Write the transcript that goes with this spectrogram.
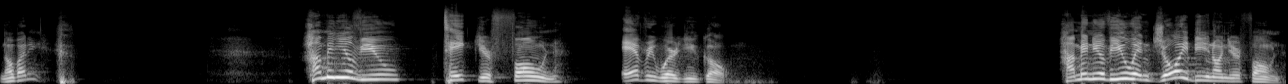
Nobody? How many of you take your phone everywhere you go? How many of you enjoy being on your phone?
